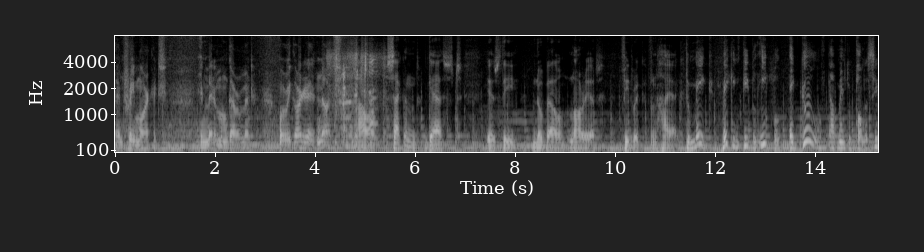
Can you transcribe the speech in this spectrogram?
and free markets, in minimum government, were regarded as nuts. Our second guest is the Nobel laureate Friedrich von Hayek. To make making people equal a goal of governmental policy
